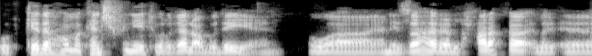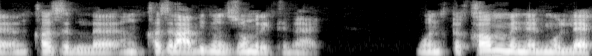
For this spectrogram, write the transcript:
وبكده هو ما كانش في نيته إلغاء العبودية يعني. هو يعني ظهر الحركة آه، إنقاذ ال- إنقاذ العبيد من الظلم الاجتماعي وانتقام من الملاك.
